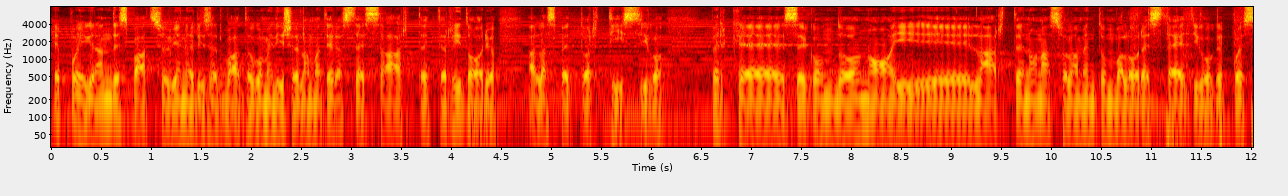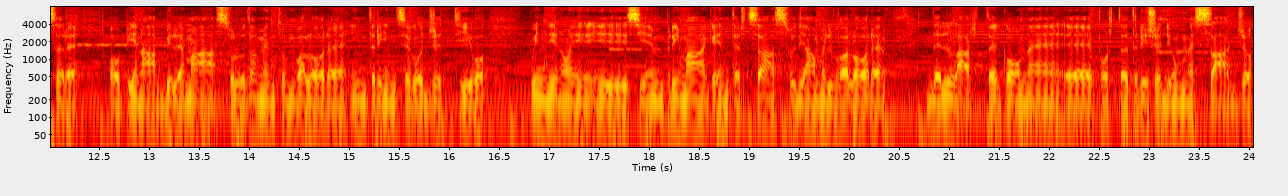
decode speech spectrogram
e poi grande spazio viene riservato, come dice la materia stessa, arte e territorio, all'aspetto artistico perché secondo noi eh, l'arte non ha solamente un valore estetico che può essere opinabile, ma ha assolutamente un valore intrinseco, oggettivo. Quindi noi eh, sia in prima che in terza studiamo il valore dell'arte come eh, portatrice di un messaggio,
